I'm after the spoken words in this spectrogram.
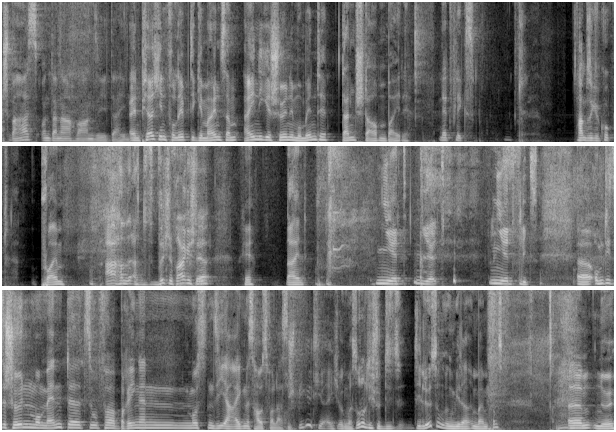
Spaß und danach waren sie dahin. Ein Pärchen verlebte gemeinsam einige schöne Momente, dann starben beide. Netflix. Haben sie geguckt? Prime. Ah, haben, ach, willst du eine Frage stellen? Okay. Nein. Niet. Niet. Netflix. Äh, um diese schönen Momente zu verbringen, mussten sie ihr eigenes Haus verlassen. Spiegelt hier eigentlich irgendwas, oder? Liest du die, die Lösung irgendwie da in meinem Fernseher? ähm, nö.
